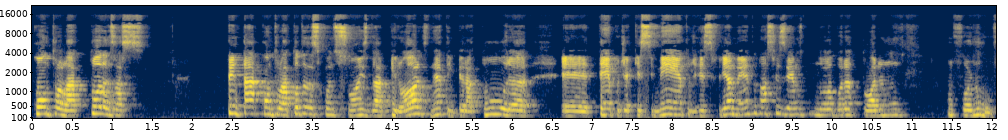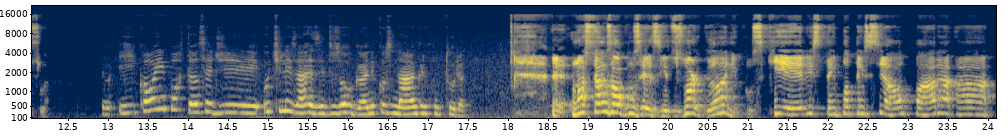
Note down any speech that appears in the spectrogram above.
controlar todas as tentar controlar todas as condições da pirólise, né? Temperatura, é, tempo de aquecimento, de resfriamento, nós fizemos no laboratório num, num forno mufla. E qual é a importância de utilizar resíduos orgânicos na agricultura? É, nós temos alguns resíduos orgânicos que eles têm potencial para a,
